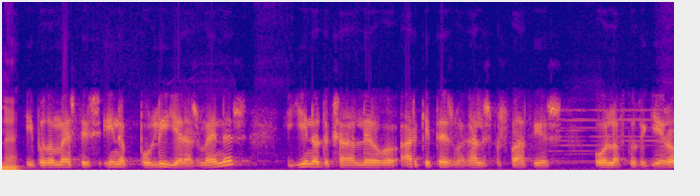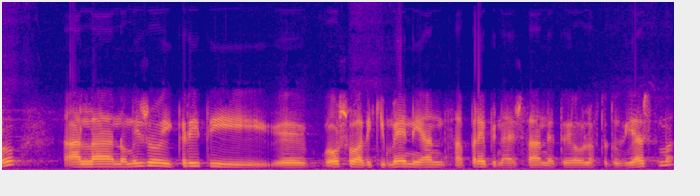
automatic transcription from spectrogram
Ναι. Οι υποδομές της είναι πολύ γερασμένες, γίνονται ξαναλέω αρκετές μεγάλες προσπάθειες όλο αυτό το καιρό, αλλά νομίζω η Κρήτη ε, όσο αδικημένη αν θα πρέπει να αισθάνεται όλο αυτό το διάστημα,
